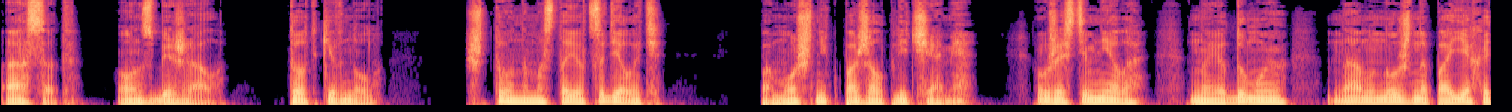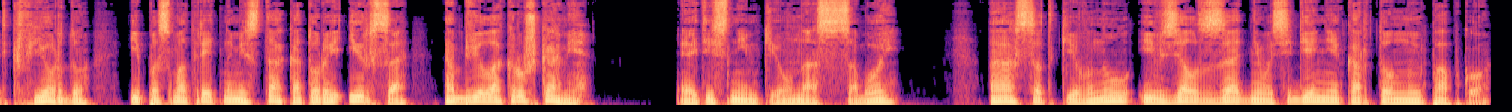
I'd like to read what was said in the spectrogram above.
«Асад, он сбежал». Тот кивнул. «Что нам остается делать?» Помощник пожал плечами. Уже стемнело, но я думаю, нам нужно поехать к фьорду и посмотреть на места, которые Ирса обвела кружками. Эти снимки у нас с собой?» Асад кивнул и взял с заднего сиденья картонную папку.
